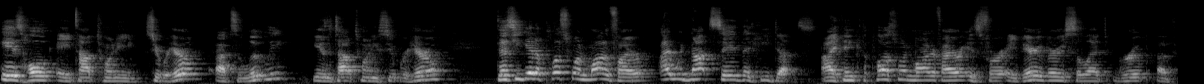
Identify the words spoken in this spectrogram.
Is Hulk a top 20 superhero? Absolutely. He is a top 20 superhero. Does he get a plus one modifier? I would not say that he does. I think the plus one modifier is for a very, very select group of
